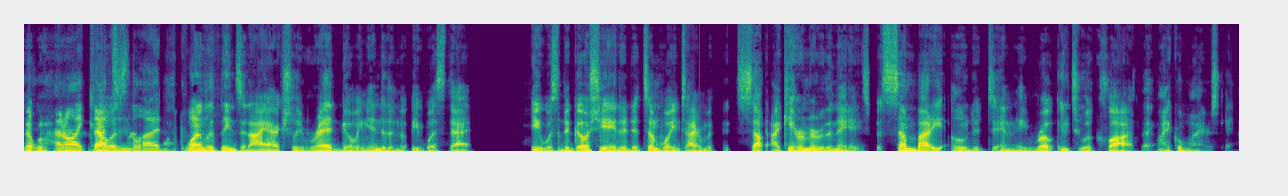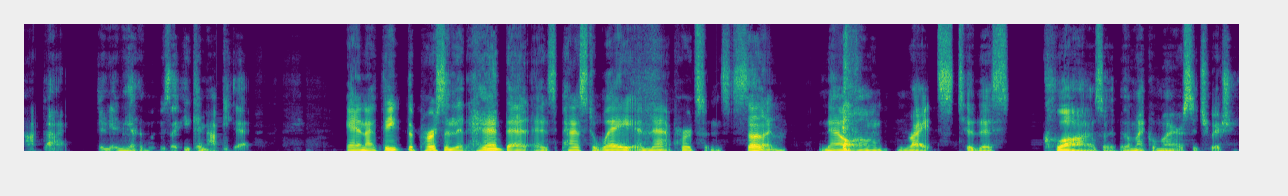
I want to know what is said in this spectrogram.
don't like That was- and blood. one of the things that I actually read going into the movie was that it was negotiated at some point in time with some, I can't remember the names, but somebody owned it and they wrote into a clause that Michael Myers cannot die in any other movies. Like he cannot be dead. And I think the person that had that has passed away, and that person's son now owns rights to this clause of the Michael Myers situation.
